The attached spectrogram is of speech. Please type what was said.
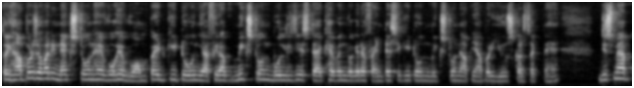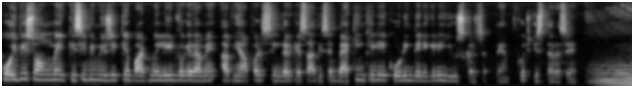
तो यहाँ पर जो हमारी नेक्स्ट टोन है, वो है वॉम्पेड की टोन या फिर आप मिक्स टोन बोल दीजिए स्टैक हेवन वगैरह फैंटेसी की टोन मिक्स टोन आप यहाँ पर यूज़ कर सकते हैं। जिसमें आप कोई भी सॉन्ग में, किसी भी म्यूज़िक के पार्ट में लीड वगैरह में, आप यहाँ पर सिंगर के साथ इसे बैकिंग के लिए कोडिंग देने के लिए यूज़ कर सकते हैं, कुछ इस तरह से।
